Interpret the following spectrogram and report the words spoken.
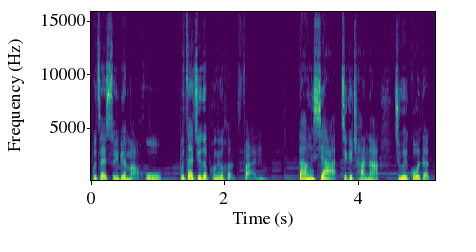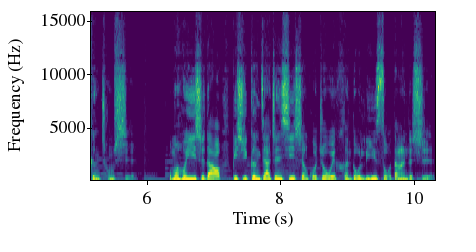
不再随便马虎，不再觉得朋友很烦。当下这个刹那就会过得更充实。我们会意识到必须更加珍惜生活周围很多理所当然的事，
